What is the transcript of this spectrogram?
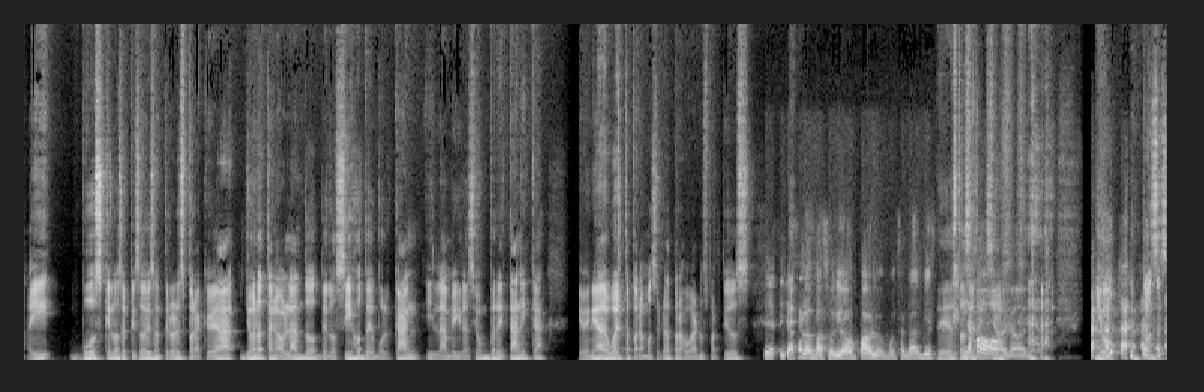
Ahí busquen los episodios anteriores para que vea Jonathan hablando de los hijos del volcán y la migración británica que venía de vuelta para Montserrat para jugar los partidos. Ya, se los basurió Pablo Montserrat, ¿viste? De esta selección. no, no. Yo, entonces,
